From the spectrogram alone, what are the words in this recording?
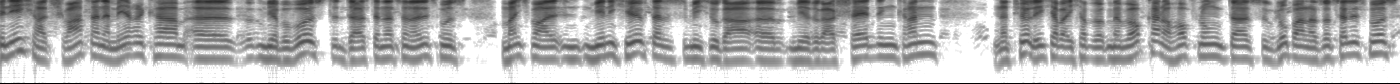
Bin ich als Schwarzer in Amerika mir bewusst, dass der Nationalismus manchmal mir nicht hilft, dass es mich sogar, äh, mir sogar schädigen kann. Natürlich, aber ich habe überhaupt keine Hoffnung, dass globaler Sozialismus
